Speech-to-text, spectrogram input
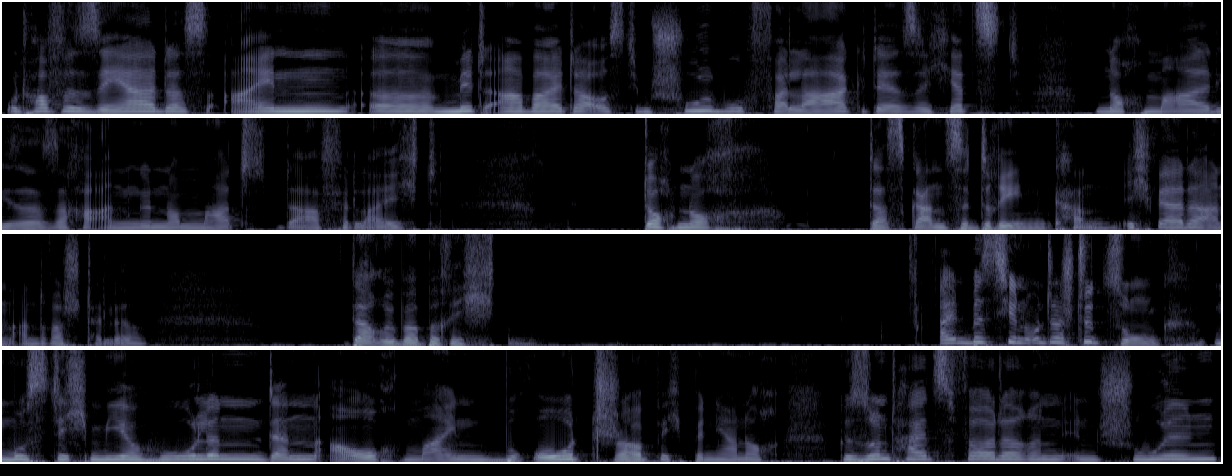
Und hoffe sehr, dass ein äh, Mitarbeiter aus dem Schulbuchverlag, der sich jetzt nochmal dieser Sache angenommen hat, da vielleicht doch noch das Ganze drehen kann. Ich werde an anderer Stelle darüber berichten. Ein bisschen Unterstützung musste ich mir holen, denn auch mein Brotjob, ich bin ja noch Gesundheitsförderin in Schulen,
